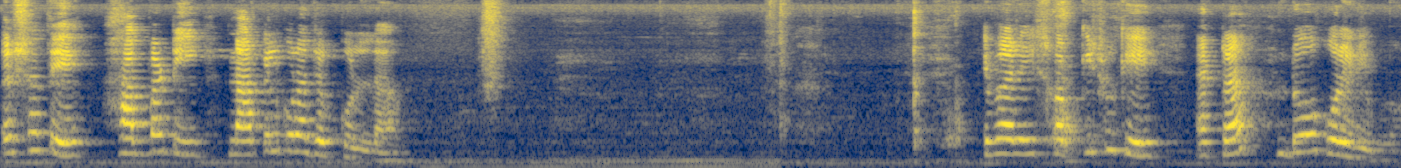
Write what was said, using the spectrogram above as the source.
এর সাথে হাফ বাটি নারকেল কোড়া যোগ করলাম। এবার এই সব কিছুকে একটা ডো করে নেব।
